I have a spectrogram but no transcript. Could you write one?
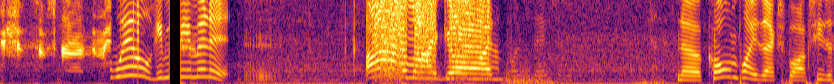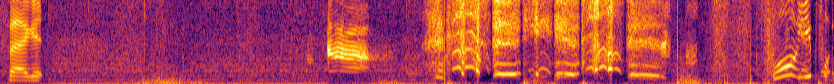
You should subscribe to me. Will, give me a minute. Oh my God. No, Colton plays Xbox. He's a faggot. Well, you play.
